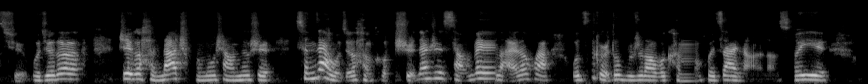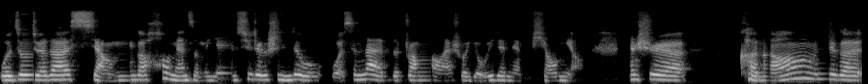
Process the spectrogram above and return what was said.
去。我觉得这个很大程度上就是现在我觉得很合适，但是想未来的话，我自个儿都不知道我可能会在哪儿呢。所以我就觉得想那个后面怎么延续这个事情，对我我现在的状况来说有一点点缥缈。但是可能这个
